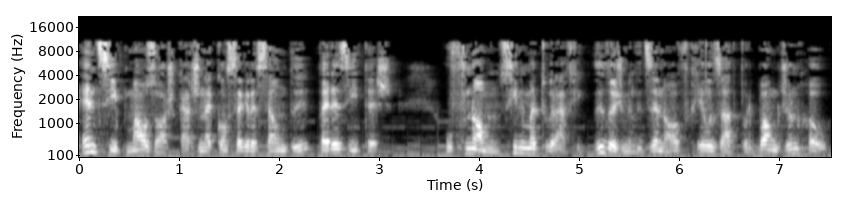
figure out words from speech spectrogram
antecipo-me aos Oscars na consagração de Parasitas, o fenómeno cinematográfico de 2019 realizado por Bong Joon-ho.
